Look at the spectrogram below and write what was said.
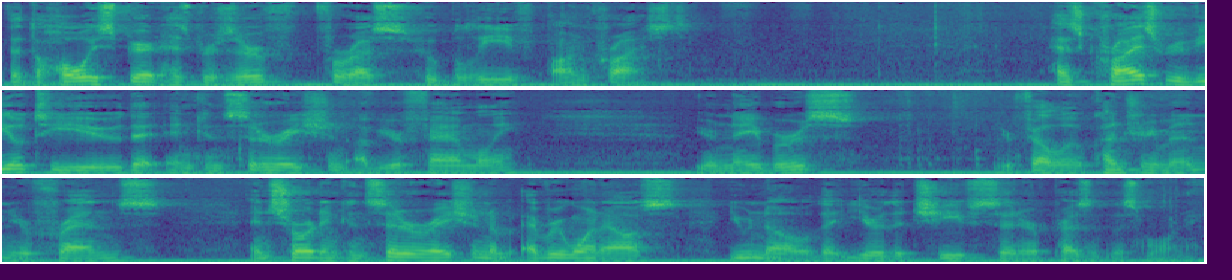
that the Holy Spirit has preserved for us who believe on Christ. Has Christ revealed to you that in consideration of your family, your neighbors, your fellow countrymen, your friends, in short, in consideration of everyone else, you know that you're the chief sinner present this morning?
